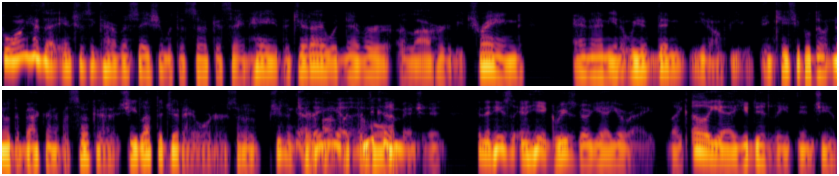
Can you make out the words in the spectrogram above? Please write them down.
Huyang has that interesting conversation with Ahsoka, saying, "Hey, the Jedi would never allow her to be trained." And then you know we then you know if you, in case people don't know the background of Ahsoka, she left the Jedi Order, so she doesn't Yeah, care they, about yeah, like the whole. kind of mention it, and then he's and he agrees with her. Yeah, you're right. Like, oh yeah, you did leave, didn't you?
